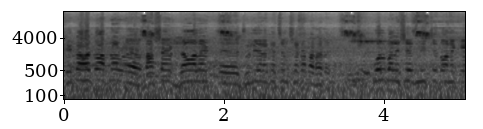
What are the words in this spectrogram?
সেটা হয়তো আপনার বাসার দেওয়ালে ঝুলিয়ে রেখেছেন সেটা পাঠাবেন। কোল বালিশের নিচে তো অনেকে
